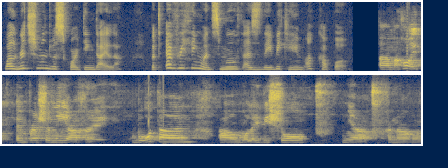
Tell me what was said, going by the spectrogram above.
while Richmond was courting Diala. But everything went smooth as they became a couple. Um, ako, ik- impression niya kay buotan, um, walay bisyo, niya kanang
